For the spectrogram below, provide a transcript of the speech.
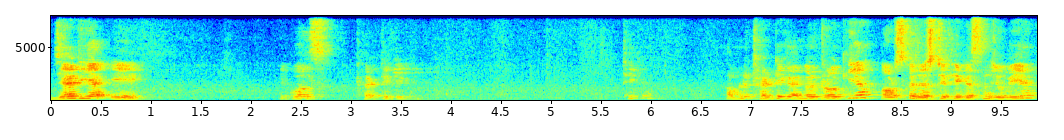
Z या ए इक्वल्स थर्टी डिग्री ठीक है? हमने थर्टी का एंगल ड्रॉ किया और उसका जस्टिफिकेशन जो भी है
